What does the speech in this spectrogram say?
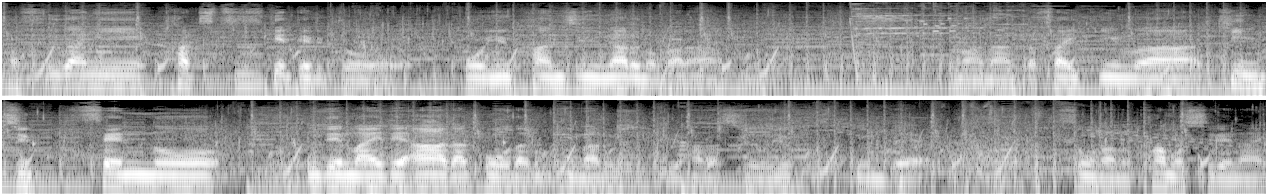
さすがに勝ち続けてると、こういう感じになるのかな。まあなんか最近は、金熟戦の腕前でああだこうだ決まるっていう話をよく聞くんで、そうなのかもしれない。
